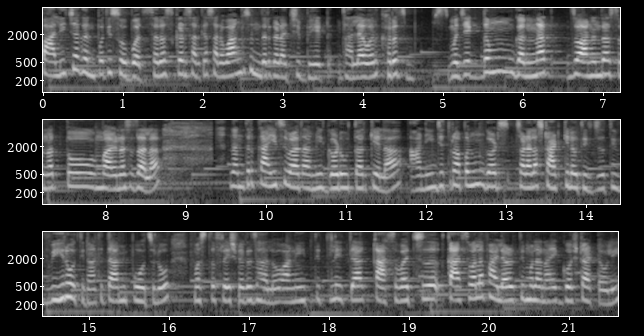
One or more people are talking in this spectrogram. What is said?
पालीच्या गणपतीसोबत सरसगडसारख्या सर्वांग सुंदर गडाची भेट झाल्यावर खरंच म्हणजे एकदम गगनात जो आनंद असतो ना तो मागण्याचा झाला. नंतर काहीच वेळात आम्ही गड उतार केला आणि जिथून आपण गड चढायला स्टार्ट केली होती जिथं ती विहीर होती ना तिथं आम्ही पोहोचलो मस्त फ्रेश वगैरे झालो आणि तिथली त्या कासवाचं कासवाला पाहिल्यावरती मला ना एक गोष्ट आठवली.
